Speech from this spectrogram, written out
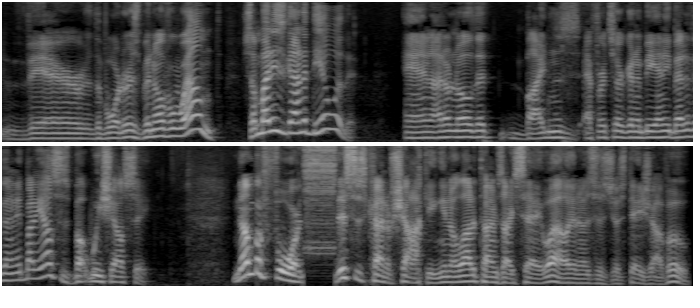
the border has been overwhelmed. Somebody's got to deal with it. And I don't know that Biden's efforts are going to be any better than anybody else's, but we shall see. Number four, this is kind of shocking. You know, a lot of times I say, well, you know, this is just deja vu.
